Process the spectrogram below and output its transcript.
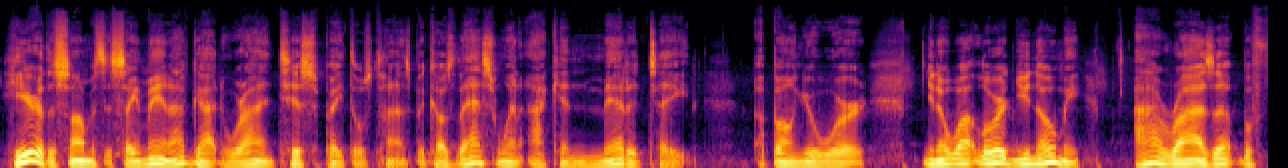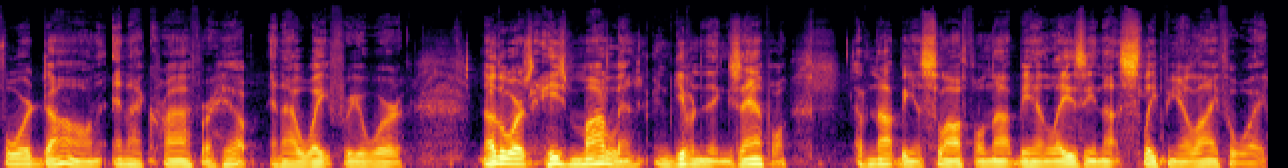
Here are the psalmists that say, Man, I've gotten where I anticipate those times because that's when I can meditate upon your word. You know what, Lord? You know me. I rise up before dawn and I cry for help and I wait for your word. In other words, he's modeling and giving an example of not being slothful, not being lazy, not sleeping your life away.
